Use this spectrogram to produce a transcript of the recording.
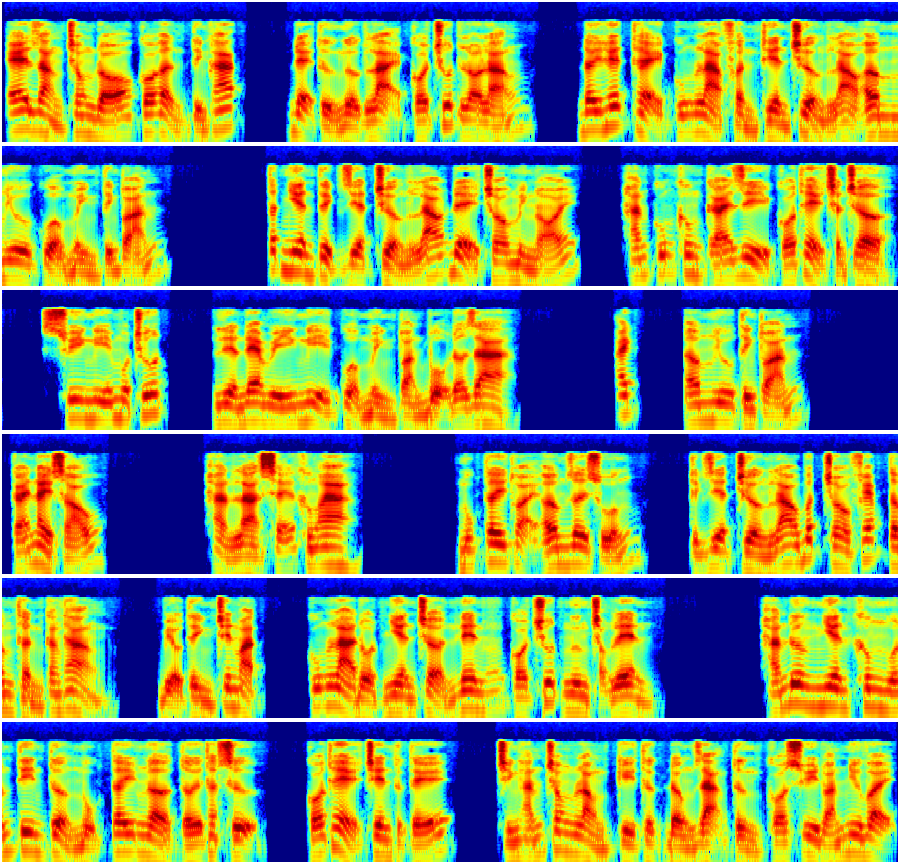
e rằng trong đó có ẩn tính khác, đệ tử ngược lại có chút lo lắng, đây hết thể cũng là phần thiên trưởng lão âm mưu của mình tính toán. Tất nhiên tịch diệt trưởng lão để cho mình nói, hắn cũng không cái gì có thể chần chờ, suy nghĩ một chút, liền đem ý nghĩ của mình toàn bộ đỡ ra. Ách, âm mưu tính toán. Cái này sáu, hẳn là sẽ không a. Mục tây thoại âm rơi xuống, tịch diệt trường lao bất cho phép tâm thần căng thẳng, biểu tình trên mặt cũng là đột nhiên trở nên có chút ngưng trọng lên hắn đương nhiên không muốn tin tưởng mục tây ngờ tới thật sự có thể trên thực tế chính hắn trong lòng kỳ thực đồng dạng từng có suy đoán như vậy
